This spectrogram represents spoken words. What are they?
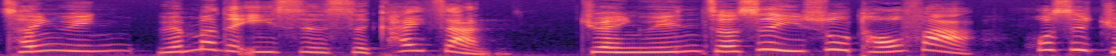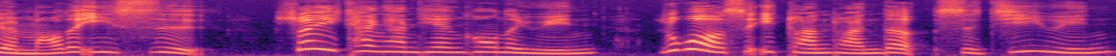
层云原本的意思是开展，卷云则是一束头发或是卷毛的意思。所以看看天空的云，如果是一团团的，是积云；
